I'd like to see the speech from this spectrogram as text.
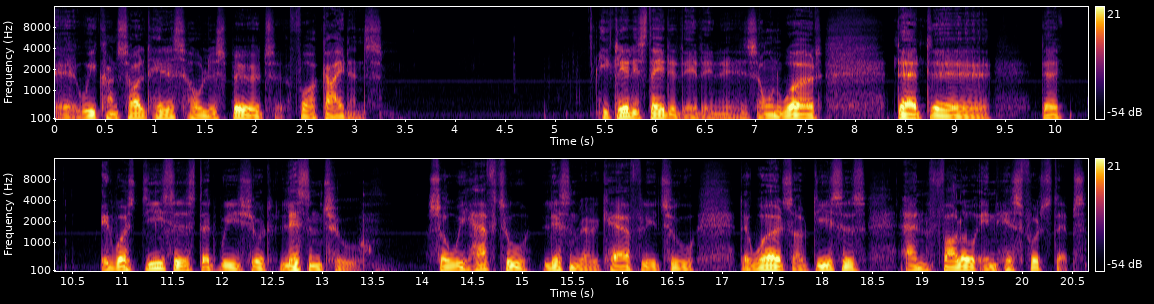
uh, we consult His Holy Spirit for guidance he clearly stated it in his own word that uh, that it was Jesus that we should listen to. So we have to listen very carefully to the words of Jesus and follow in his footsteps.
